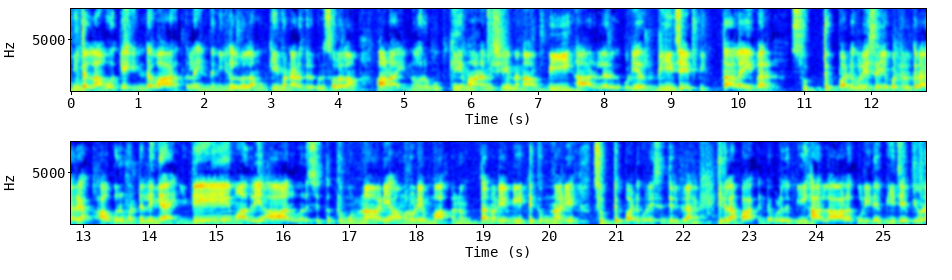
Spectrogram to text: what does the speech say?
இதெல்லாம் ஓகே. இந்த வாரத்துல இந்த நிகழ்வெல்லாம் முக்கியமா நடந்திருக்குன்னு சொல்லலாம். ஆனா இன்னொரு முக்கியமான விஷயம் என்னன்னா பீகார்ல இருக்கக்கூடிய பிஜேபி தலைவர் சுட்டு படுகொலை செய்யப்பட்டிருக்கிறாரு. அவர் மட்டும் இல்லைங்க இதே மாதிரி ஆறு வருஷத்துக்கு முன்னாடி அவங்களுடைய மகனும் தன்னுடைய வீட்டுக்கு முன்னாடியே சுட்டு படுகொலை செஞ்சிருக்கிறாங்க. இதெல்லாம் பார்க்கின்ற பொழுது பீகார்ல ஆளக்கூடியதே பிஜேபியோட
